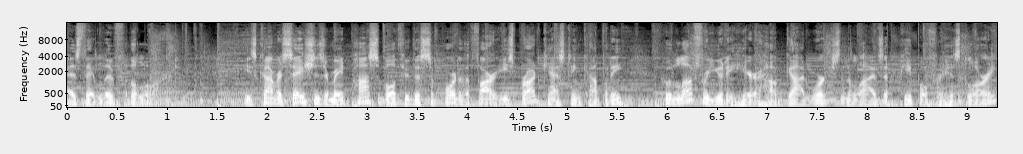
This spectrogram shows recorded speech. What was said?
as they live for the Lord. These conversations are made possible through the support of the Far East Broadcasting Company, who'd love for you to hear how God works in the lives of people for His glory.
